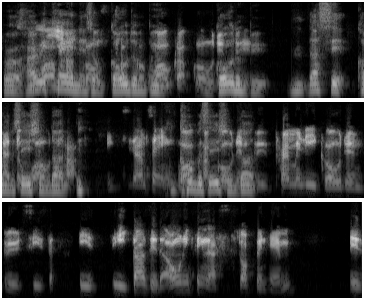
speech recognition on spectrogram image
Bro, Harry World Kane Cup is a goals, golden World boot. Cup golden, Golden boot. boot. That's it. Conversation done. Cup. You know what I'm saying? World Cup Conversation golden done. boot, Premier League golden boots. He's, he's he does it. The only thing that's stopping him is,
